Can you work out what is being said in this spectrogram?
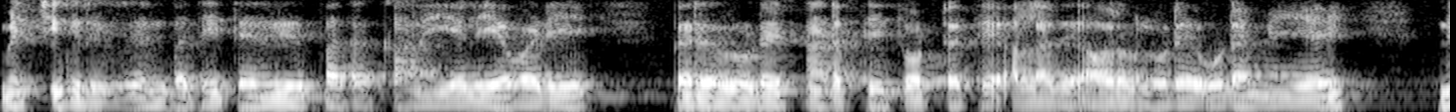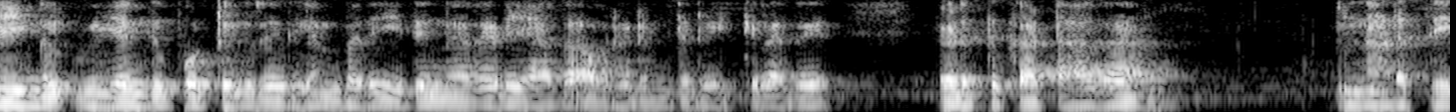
மெச்சுகிறீர்கள் என்பதை தெரிவிப்பதற்கான எளிய வழி பிறருடைய நடத்தை தோற்றத்தை அல்லது அவர்களுடைய உடைமையை நீங்கள் வியந்து போற்றுகிறீர்கள் என்பதை இது நேரடியாக அவரிடம் தெரிவிக்கிறது. எடுத்துக்காட்டாக நடத்தி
